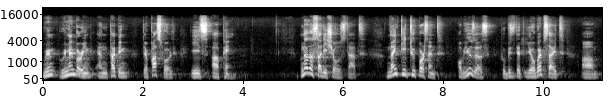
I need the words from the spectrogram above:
rem remembering and typing their password is a pain. Another study shows that 92% of users who visited your website um,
